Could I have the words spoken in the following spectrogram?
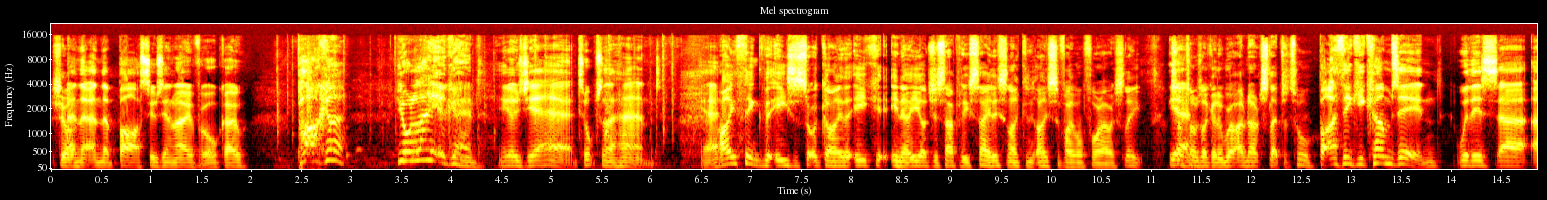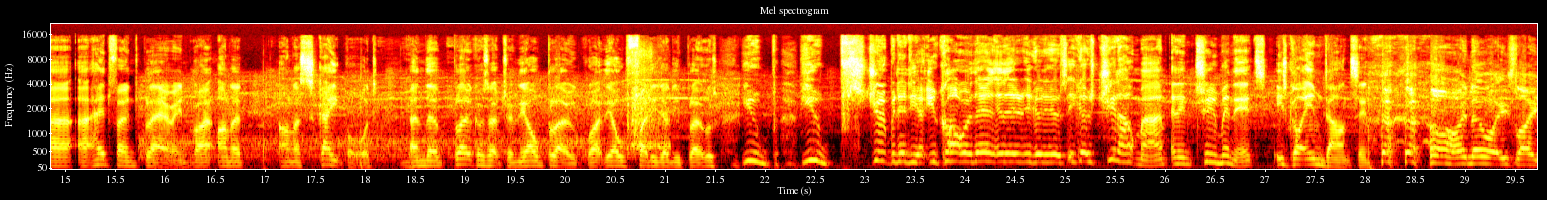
Sure. and the, and the boss, who's in an overall, go, Parker, you're late again. He goes, Yeah. Talk to the hand. Yeah. I think that he's the sort of guy that he, you know, he'll just happily say, "Listen, I can, I survive on four hours sleep. Yeah. Sometimes I go to work, I've not slept at all." But I think he comes in with his uh, uh, uh, headphones blaring, right, on a on a skateboard, and the bloke goes up to him, the old bloke, right, the old fuddy duddy bloke, goes, "You, you stupid idiot! You can't." Work there. there." He goes, he goes, "Chill out, man!" And in two minutes, he's got him dancing. oh, I know what he's like.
